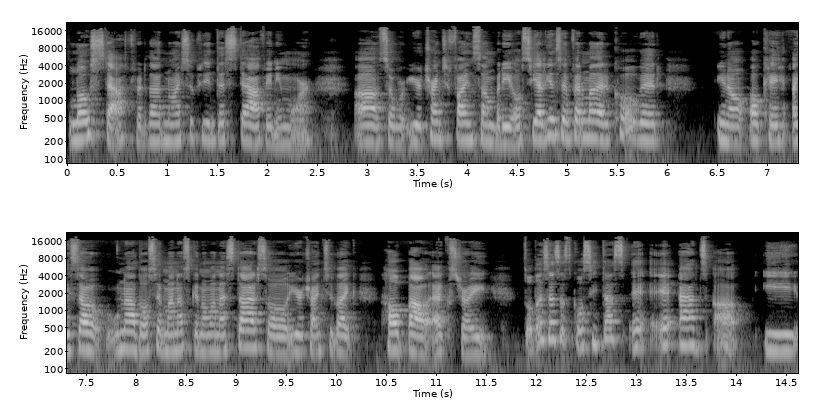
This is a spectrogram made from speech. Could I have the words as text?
low staff, ¿verdad? No hay suficiente staff anymore. Uh, so you're trying to find somebody. O si alguien se enferma del COVID, you know, okay, hay está una dos semanas que no van a estar, so you're trying to like help out extra. Y todas esas cositas, it, it adds up. Y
